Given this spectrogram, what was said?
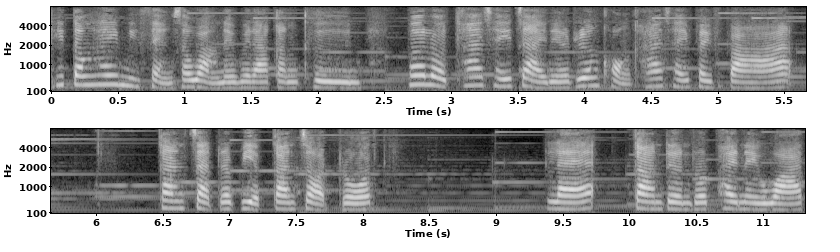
ที่ต้องให้มีแสงสว่างในเวลากลางคืน เพื่อลดค่าใช้จ่ายในเรื่องของค่าใช้ไฟฟ้า การจัดระเบียบการจอดรถ และการเดินรถภายในวัด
